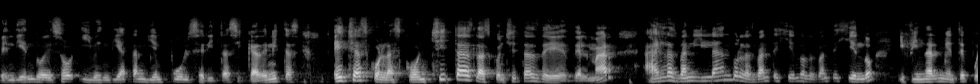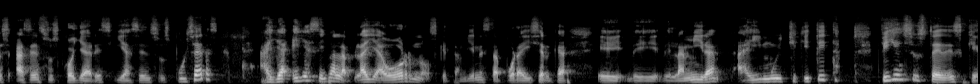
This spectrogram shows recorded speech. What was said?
vendiendo eso y vendía también pulseritas y cadenitas hechas con las conchitas, las conchitas del mar ahí las van hilando, las van tejiendo, las van tejiendo y finalmente pues hacen sus collares y hacen sus pulseras. Allá ella se iba a la playa Hornos, que también está por ahí cerca eh, de, de la mira, ahí muy chiquitita. Fíjense ustedes que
